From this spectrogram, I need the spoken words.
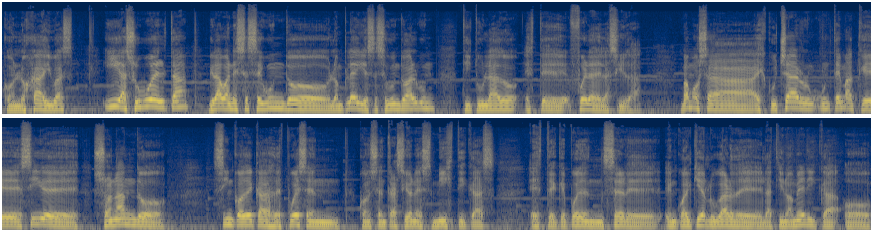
con los Jaivas y a su vuelta graban ese segundo long play, ese segundo álbum titulado este, Fuera de la ciudad. Vamos a escuchar un tema que sigue sonando cinco décadas después en concentraciones místicas este, que pueden ser eh, en cualquier lugar de Latinoamérica o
